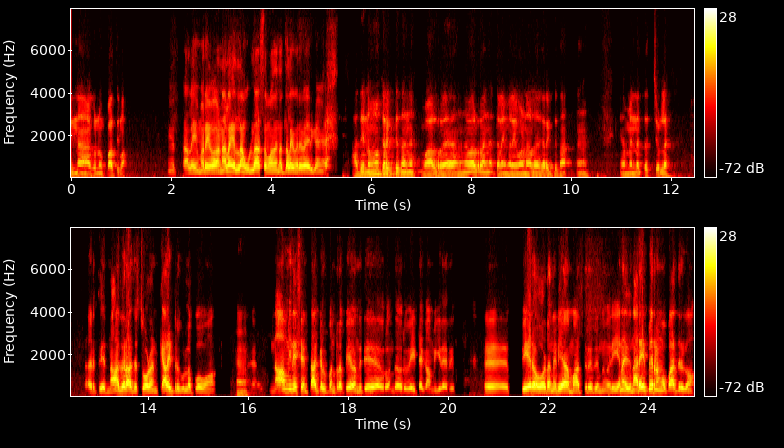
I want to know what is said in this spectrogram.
என்ன ஆகணும் பாத்துக்கலாம் தலைமறைவானாலும் எல்லாம் உல்லாசமா தானே தலைமறைவா இருக்காங்க அது என்னமோ கரெக்டு தாங்க. வாழ்றாங்க வாழ்றாங்க. தலைமறைவானாலும் கரெக்டு தான். நம்ம என்னத்த சொல்ல? அடுத்து நாகராஜ சோழன் கேரக்டருக்குள்ள போவோம். நாமினேஷன் தாக்கல் பண்றப்பே வந்துட்டு அவர் வந்து அவர் வெயிட்ட காமிக்கிறாரு. பேரை உடனடியா மாத்துறது இந்த மாதிரி. ஏன்னா இது நிறைய பேர் நம்ம பார்த்திருக்கோம்.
